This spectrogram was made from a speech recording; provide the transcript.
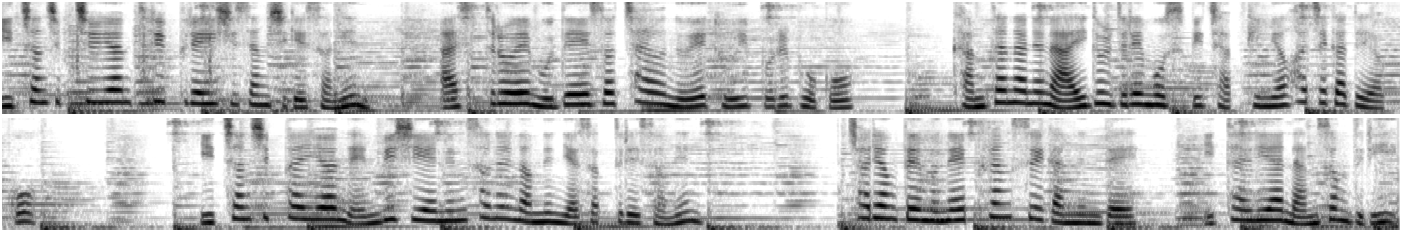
2017년 트리플 A 시상식에서는 아스트로의 무대에서 차은우의 도입부를 보고 감탄하는 아이돌들의 모습이 잡히며 화제가 되었고 2018년 MBC 예능 선을 넘는 녀석들에서는 촬영 때문에 프랑스에 갔는데 이탈리아 남성들이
